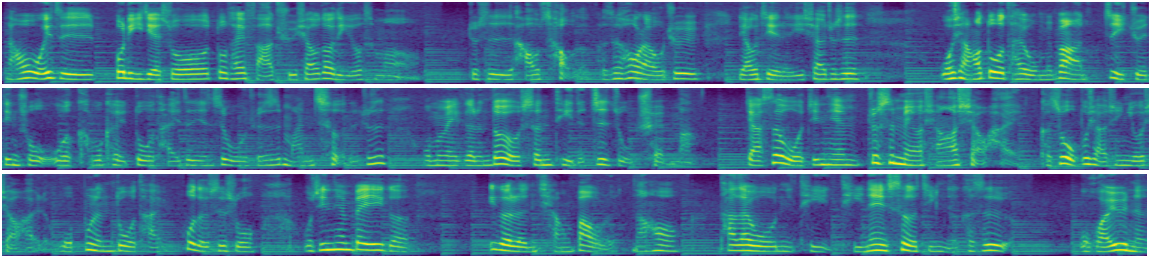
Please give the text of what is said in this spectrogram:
然后我一直不理解说堕胎法取消到底有什么就是好吵的。可是后来我去了解了一下，就是我想要堕胎，我没办法自己决定说我可不可以堕胎这件事，我觉得是蛮扯的。就是我们每个人都有身体的自主权嘛。假设我今天就是没有想要小孩，可是我不小心有小孩了，我不能堕胎，或者是说我今天被一个一个人强暴了，然后。他在我体体内射精了，可是我怀孕了，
